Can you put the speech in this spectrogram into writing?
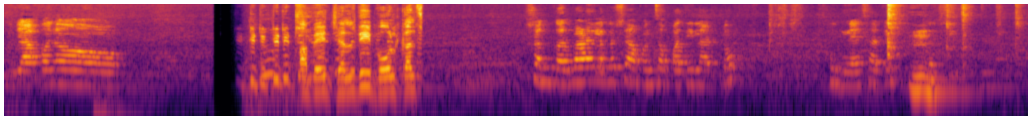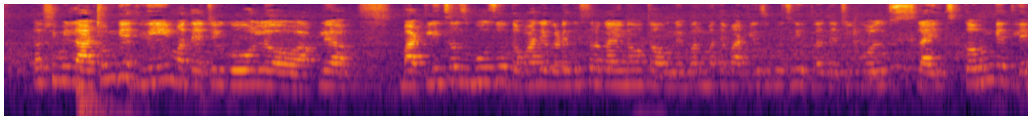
म्हणजे आपण अबे जल्दी बोल कल शंकरपाळ्याला कशी आपण चपाती लाटतो? फुगण्यासाठी. तशी मी लाटून घेतली. मग त्याचे गोल आपल्या बाटलीचंच बूज होतं. माझ्याकडे दुसरं काही नव्हतं अवेलेबल मग त्या बाटलीचं बूज घेतलं. त्याचे गोल स्लाइस करून घेतले.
